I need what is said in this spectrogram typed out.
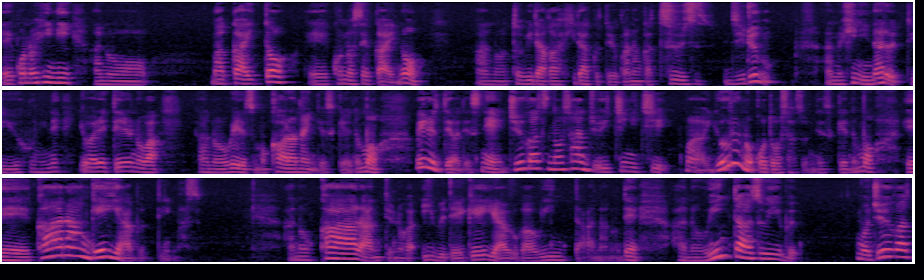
えー、この日にあの魔界と、えー、この世界のあの扉が開くというかなんか通じるあの日になるっていうふうにね言われているのはあのウェールズも変わらないんですけれどもウェールズではですね10月の31日、まあ、夜のことを指すんですけれども、えー、カーラン・ゲイヤーブって言います。あのカーランっていうのがイブでゲイヤーブがウィンターなのであのウィンターズ・イブもう10月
